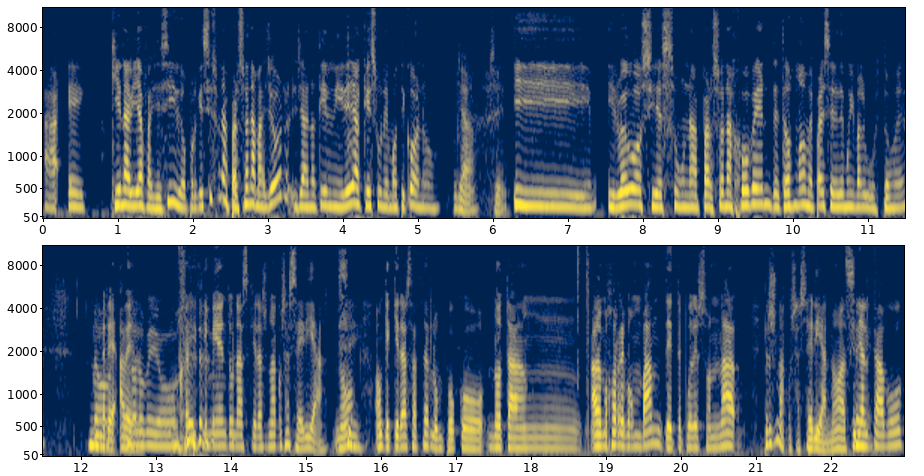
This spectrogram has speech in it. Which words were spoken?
a, eh, quién había fallecido, porque si es una persona mayor ya no tiene ni idea qué es un emoticono. Ya, sí. Y, y luego si es una persona joven, de todos modos me parece de muy mal gusto. ¿eh? No, Hombre, a ver, no lo veo. un fallecimiento, unas que es una cosa seria, ¿no? Sí. Aunque quieras hacerlo un poco no tan, a lo mejor rebombante, te puede sonar, pero es una cosa seria, ¿no? Al fin y al cabo,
